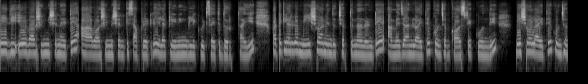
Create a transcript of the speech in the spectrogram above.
మీది ఏ వాషింగ్ మిషన్ అయితే ఆ వాషింగ్ మిషన్కి సపరేట్గా ఇలా క్లీనింగ్ లిక్విడ్స్ అయితే దొరుకుతాయి. పర్టికులర్గా మీషో అని ఎందుకు చెప్తున్నానంటే అమెజాన్లో అయితే కొంచెం కాస్ట్ ఎక్కువ ఉంది. మీషోలో అయితే కొంచెం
